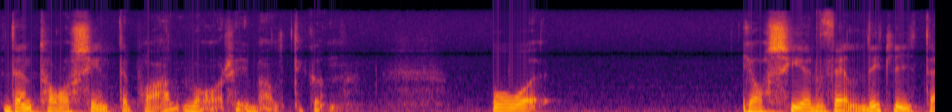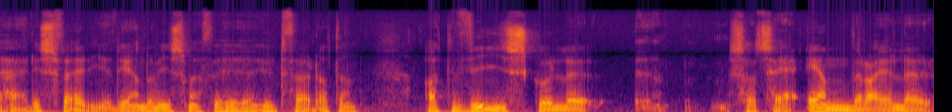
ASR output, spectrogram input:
den tas inte på allvar i Baltikum. Och jag ser väldigt lite här i Sverige, det är ändå vi som har utfärdat den, att vi skulle så att säga ändra eller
